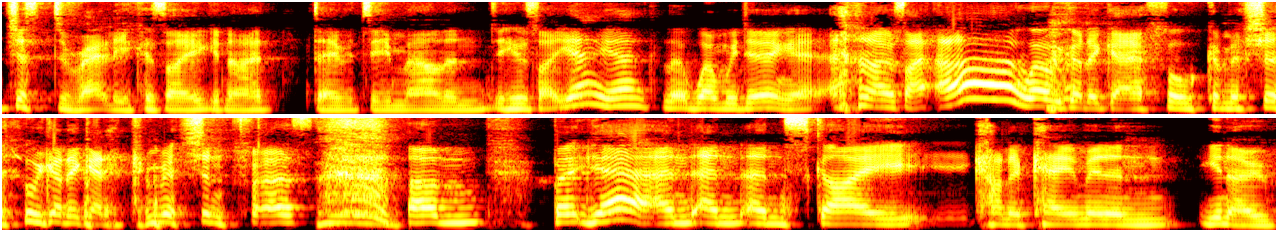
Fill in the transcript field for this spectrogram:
just directly because I, you know, I had David's email and he was like, yeah, yeah, when we're doing it. And I was like, oh, well, we've got to get a full commission. we've got to get a commission first. Um, but yeah, and, and, and Sky kind of came in and, you know,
